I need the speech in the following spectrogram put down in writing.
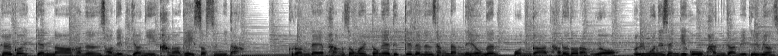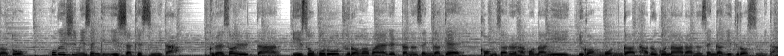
별거 있겠나 하는 선입견이 강하게 있었습니다. 그런데 방송을 통해 듣게 되는 상담 내용은 뭔가 다르더라고요. 의문이 생기고 반감이 들면서도 호기심이 생기기 시작했습니다. 그래서 일단 이 속으로 들어가 봐야겠다는 생각에 검사를 하고 나니 이건 뭔가 다르구나 라는 생각이 들었습니다.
